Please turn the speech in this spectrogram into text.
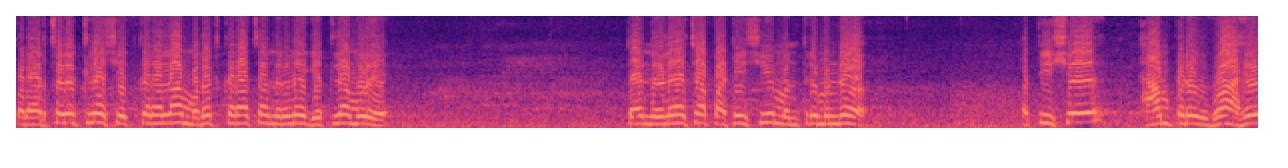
पण अडचणीतल्या शेतकऱ्याला मदत करायचा निर्णय घेतल्यामुळे त्या निर्णयाच्या पाठीशी मंत्रिमंडळ अतिशय ठामपणे उभं आहे.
